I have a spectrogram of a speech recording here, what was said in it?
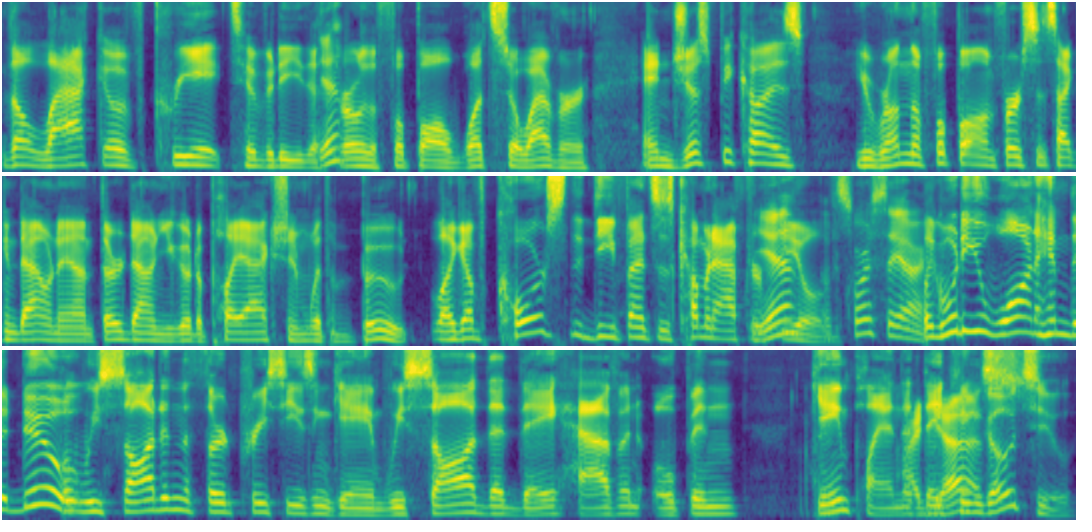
the lack of creativity to Yeah. throw the football whatsoever. And just because you run the football on first and second down, and on third down, you go to play action with a boot. Like, of course, the defense is coming after Yeah, Fields. of course they are. Like, what do you want him to do? But we saw it in the third preseason game. We saw that they have an open game plan that I they can go to,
